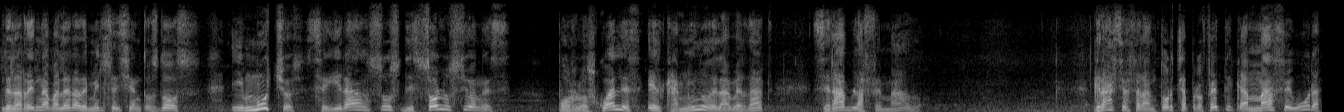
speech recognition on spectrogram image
de la Reina Valera de 1602. Y muchos seguirán sus disoluciones por los cuales el camino de la verdad será blasfemado. Gracias a la antorcha profética más segura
